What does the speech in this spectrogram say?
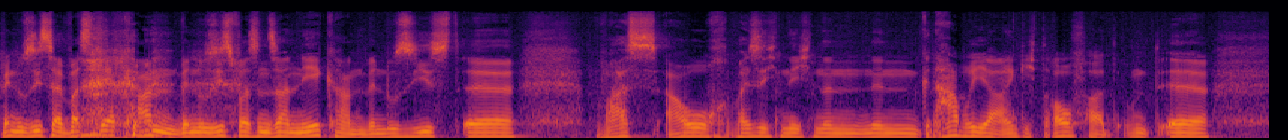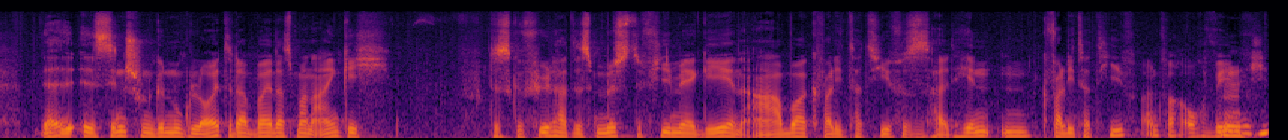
Wenn du siehst halt, was der kann, wenn du siehst, was ein Sané kann, wenn du siehst, äh, was auch, weiß ich nicht, einen, einen Gnabry ja eigentlich drauf hat. Und äh, es sind schon genug Leute dabei, dass man eigentlich das Gefühl hat, es müsste viel mehr gehen, aber qualitativ ist es halt hinten, qualitativ einfach auch wenig.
